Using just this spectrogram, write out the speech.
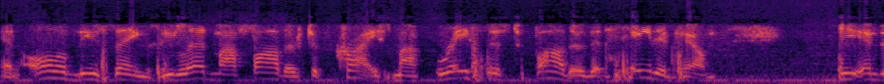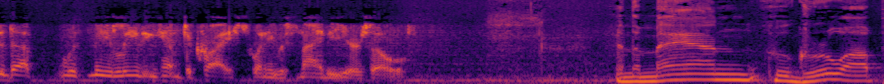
and all of these things. He led my father to Christ, my racist father that hated him. He ended up with me leading him to Christ when he was 90 years old. And the man who grew up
